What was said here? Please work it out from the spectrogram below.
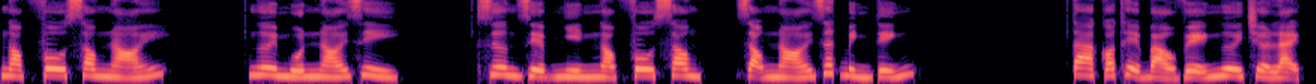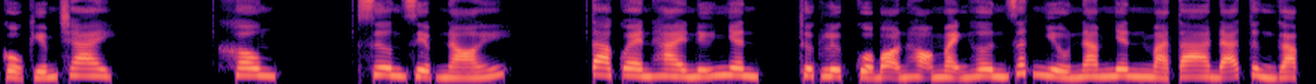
Ngọc Vô Song nói, ngươi muốn nói gì? Dương Diệp nhìn Ngọc Vô Song, giọng nói rất bình tĩnh. Ta có thể bảo vệ ngươi trở lại cổ kiếm trai. Không. Dương Diệp nói. Ta quen hai nữ nhân, thực lực của bọn họ mạnh hơn rất nhiều nam nhân mà ta đã từng gặp.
